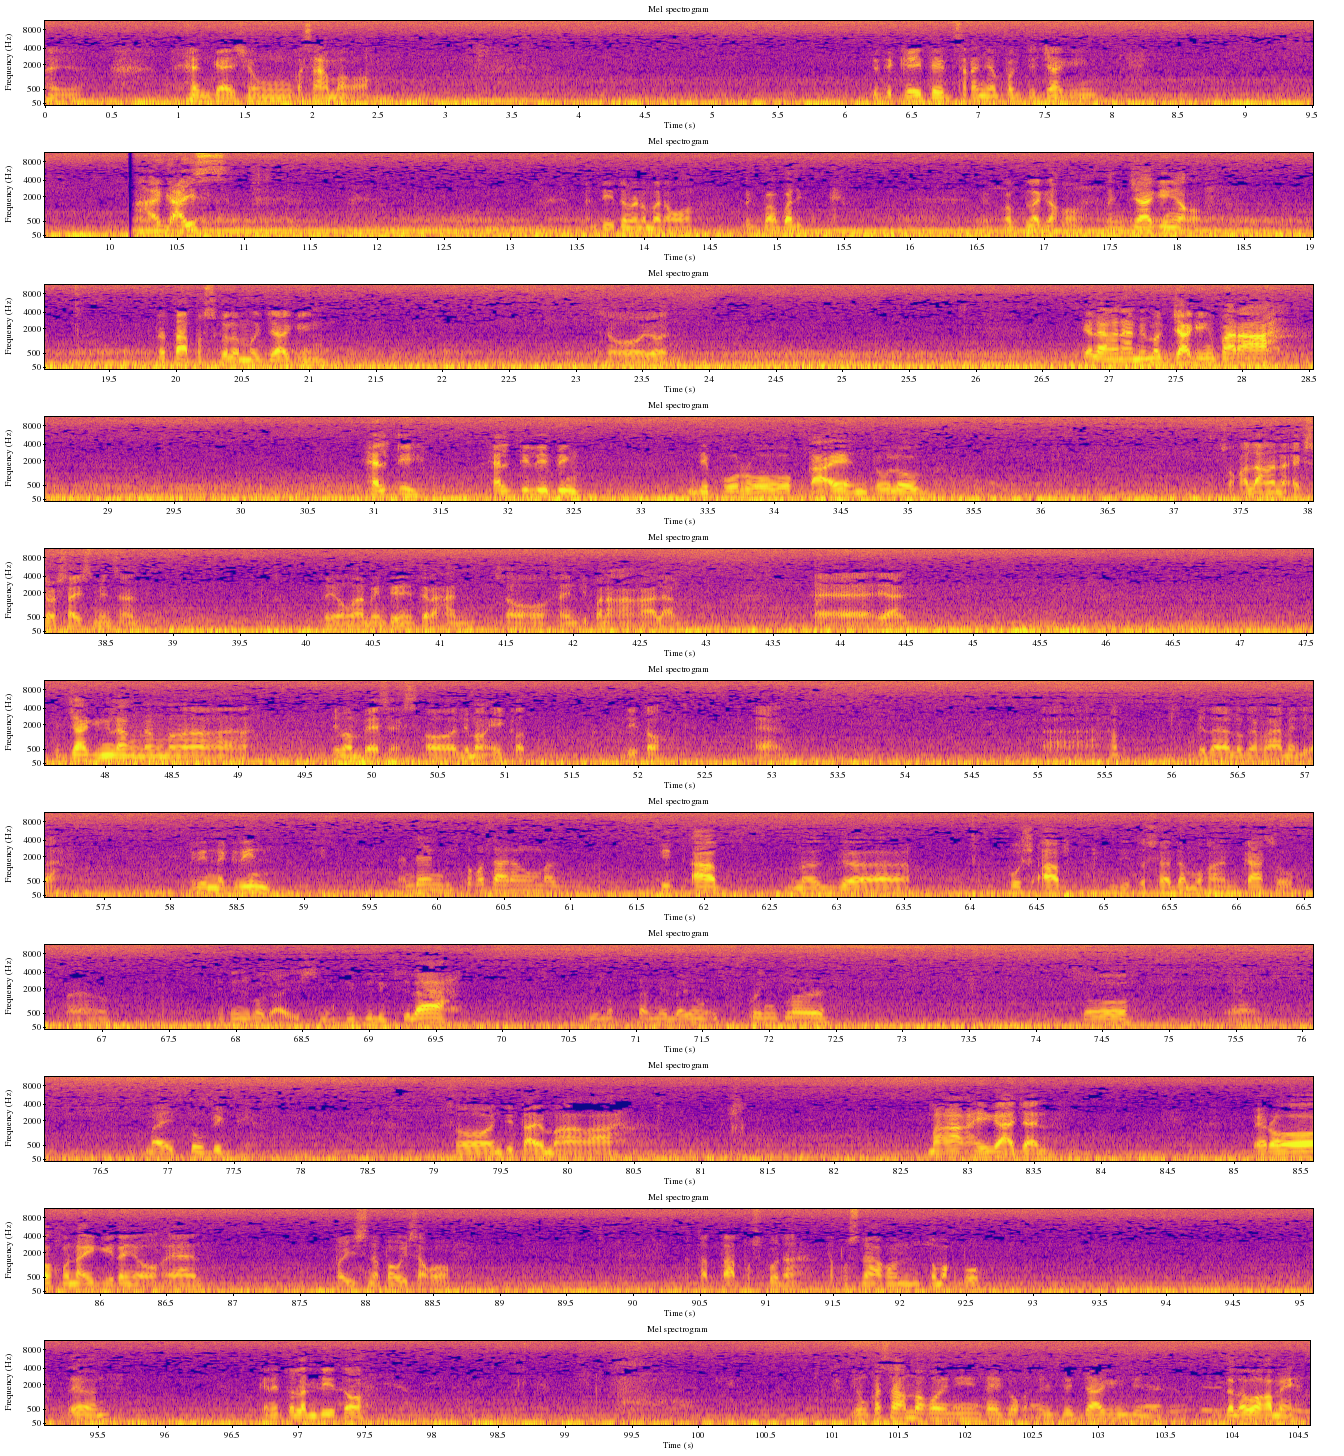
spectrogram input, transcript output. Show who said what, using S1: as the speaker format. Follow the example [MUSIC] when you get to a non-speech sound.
S1: Ayan. [LAUGHS] Ayan guys, yung kasama ko. Dedicated sa kanyang pagja-jogging. Hi guys! Nandito na naman ako. Nagbabalik. Nagpa-vlog ako. Nag-jogging ako. Tatapos ko lang mag-jogging. So, yun. Kailangan namin mag-jogging para healthy. Healthy living. Hindi puro kain, tulog. So, kailangan ng exercise minsan. Ito yung aming tinitirahan. So, sa hindi pa nakakaalam. Eh, yan. Jogging lang ng mga limang beses o limang ikot dito. Ayan. Uh, ganda na lugar namin, di ba? Green na green. And then, gusto ko sanang mag sit up, mag uh, up dito sa damuhan. Kaso, ayan, ito nyo ba guys, nagdidilig sila. Binaksan nila yung sprinkler. So, ayan. May tubig. So, hindi tayo makaka makakahiga dyan. Pero, kung nakikita nyo, ayan, pawis na pawis ako. Tatapos ko na. Tapos na akong tumakbo. So, yun. Ganito lang dito. Yung kasama ko, hinihintay ko kasi nagja-jogging din eh. Dalawa kami.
